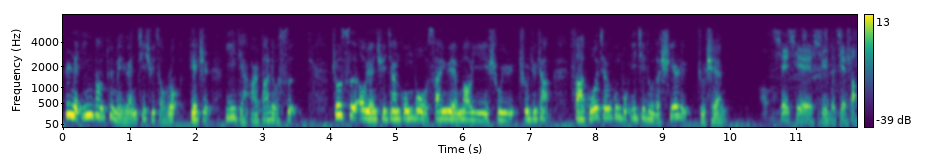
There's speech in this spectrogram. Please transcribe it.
日内英镑对美元继续走弱，跌至1.2864。周四，欧元区将公布三月贸易数据数据账，法国将公布一季度的失业率。主持人，好，谢谢徐宇的介绍。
